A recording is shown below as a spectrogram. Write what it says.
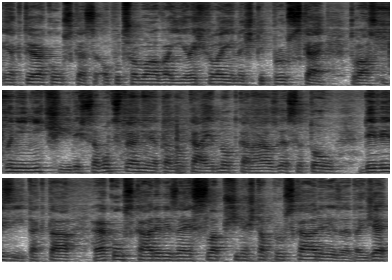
jak ty rakouské se opotřebovávají rychleji než ty pruské, to vás úplně ničí. Když se odstraňuje ta velká jednotka, nahrazuje se tou divizí, tak ta rakouská divize je slabší než ta pruská divize, takže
